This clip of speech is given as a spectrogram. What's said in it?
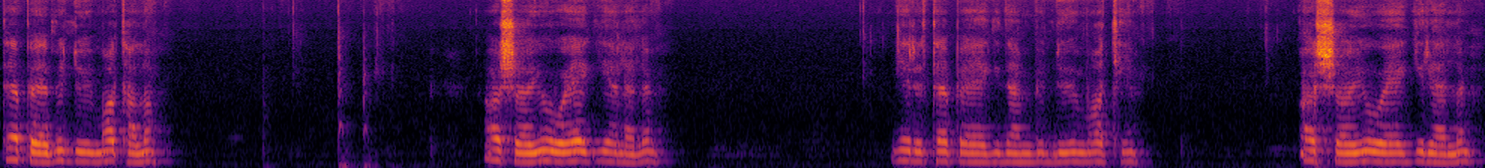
Tepeye bir düğüm atalım. Aşağı yuvaya gelelim. Geri tepeye giden bir düğüm atayım. Aşağı yuvaya girelim.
